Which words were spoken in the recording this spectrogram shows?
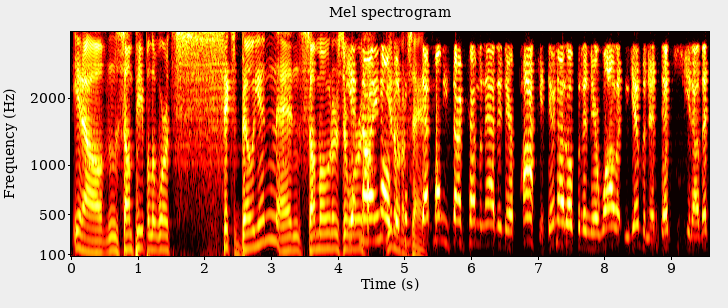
you know, some people are worth six billion, and some owners are yeah, worth. no, I know. you know what I'm saying? That money's not coming out of their pocket. They're not opening their wallet and giving it. That's you know that's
